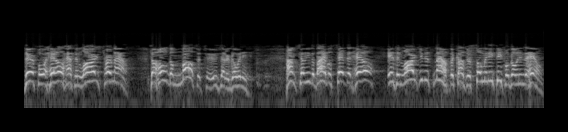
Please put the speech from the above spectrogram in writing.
Therefore hell hath enlarged her mouth to hold the multitudes that are going in. I'm telling you, the Bible said that hell is enlarging its mouth because there's so many people going into hell.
